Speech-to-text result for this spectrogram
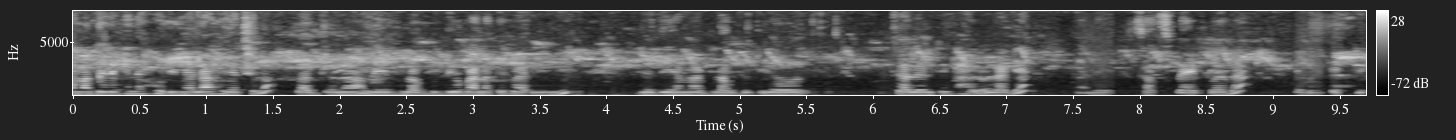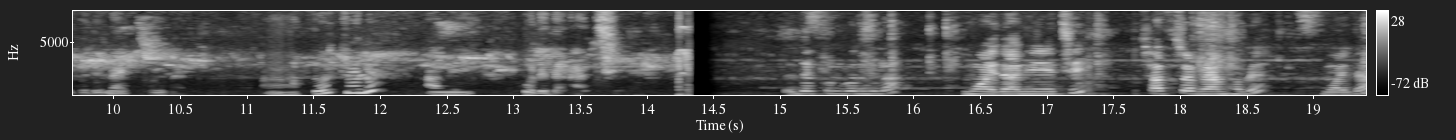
আমাদের এখানে হরিমেলা হয়েছিল, তার জন্য আমি ব্লগ ভিডিও বানাতে পারিনি। যদি আমার ব্লগ ভিডিও চ্যানেলটি ভালো লাগে তাহলে সাবস্ক্রাইব করবেন এবং একটি করে লাইক করবেন আহ, তো চলুন আমি করে দেখাচ্ছি। দেখুন বন্ধুরা ময়দা নিয়েছি সাতশো গ্রাম হবে ময়দা।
